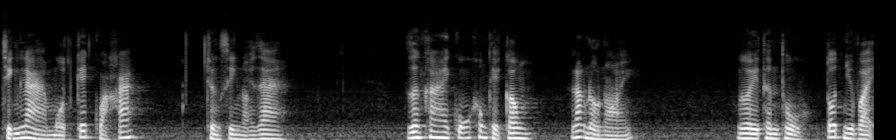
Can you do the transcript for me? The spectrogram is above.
Chính là một kết quả khác, Trường sinh nói ra. Dương Khai cũng không kể công, Lắc đầu nói. Người thân thủ, tốt như vậy.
